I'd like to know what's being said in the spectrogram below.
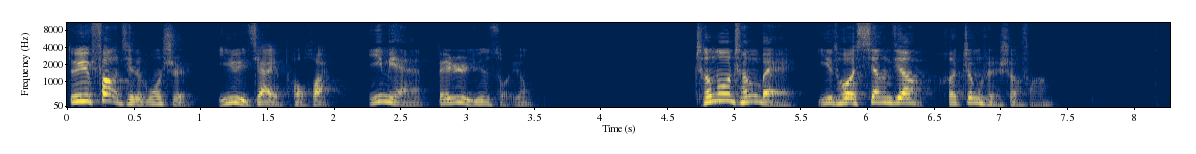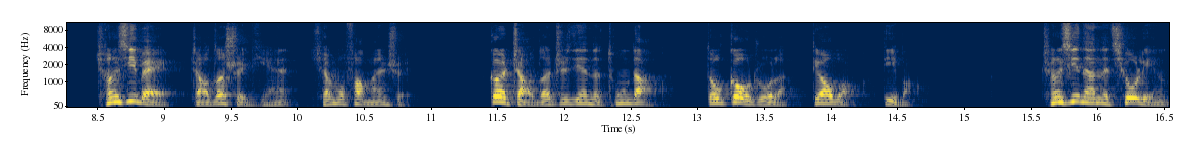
对于放弃的工事，一律加以破坏，以免被日军所用。城东城北依托湘江和征水设防，城西北沼泽水田全部放满水，各沼泽之间的通道都构筑了碉堡地堡。城西南的丘陵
